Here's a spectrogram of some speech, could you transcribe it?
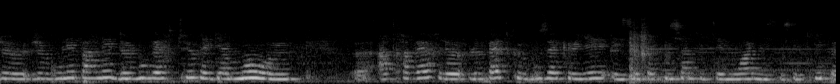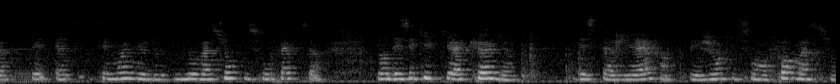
je- je voulais parler de l'ouverture également euh, euh, à travers le, fait que vous accueillez, et ces techniciens qui témoignent, et ces équipes té- té- témoignent de d'innovations qui sont faites dans des équipes qui accueillent des stagiaires, des gens qui sont en formation,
